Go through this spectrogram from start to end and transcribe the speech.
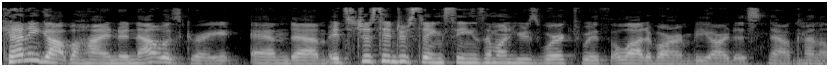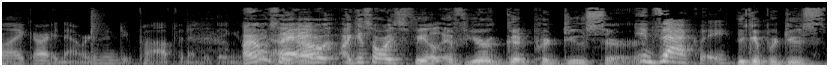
Kenny got behind, and that was great. And um, it's just interesting seeing someone who's worked with a lot of R and B artists now, kind of like, all right, now we're going to do pop and everything. It's Mm-hmm. I like, always say, all I. I guess I always feel if you're a good producer, exactly. you can produce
